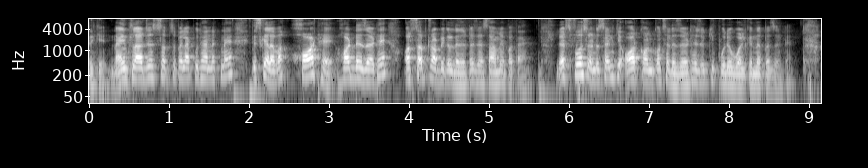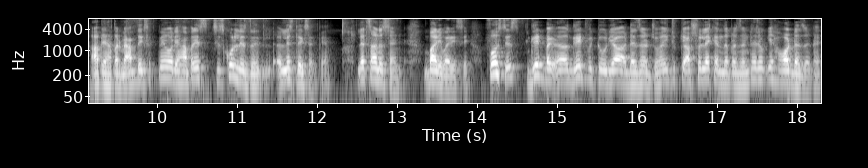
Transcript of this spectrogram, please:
देखिए नाइन्थ लार्जेस्ट सबसे पहले आपको ध्यान रखना है इसके अलावा हॉट है हॉट डेजर्ट है और सब ट्रॉपिकल डेजर्ट है, जैसा हमें पता है। लेट्स फ़र्स्ट अंडरस्टैंड कि और कौन कौन से डेजर्ट है जो कि पूरे वर्ल्ड के अंदर प्रेजेंट है। आप यहाँ पर मैप देख सकते हैं और यहाँ पर इस चीज़ को लिस्ट लिस्ट देख सकते हैं। लेट्स अंडरस्टैंड बारी बारी से first is great great Victoria desert जो है, जो कि ऑस्ट्रेलिया के अंदर प्रेजेंट है, जो कि हॉट डेजर्ट है।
